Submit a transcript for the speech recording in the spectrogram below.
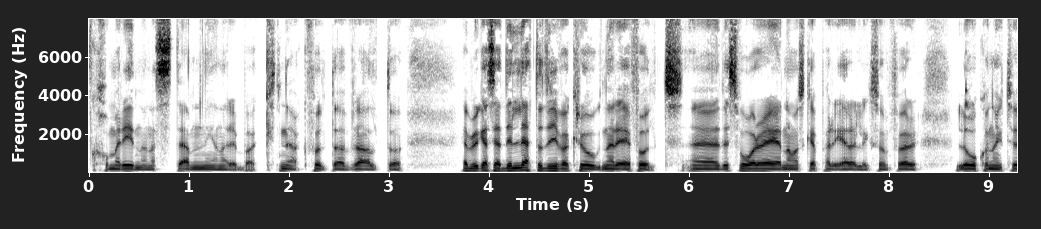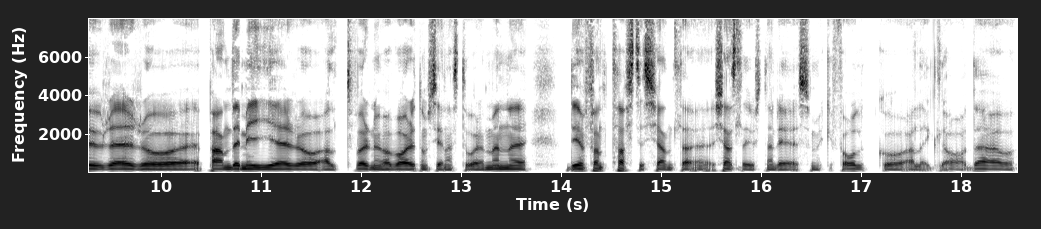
kommer in den här stämningen när det är bara knökfullt överallt. Och jag brukar säga att det är lätt att driva krog när det är fullt. Eh, det svårare är när man ska parera liksom för lågkonjunkturer och pandemier och allt vad det nu har varit de senaste åren. Men eh, det är en fantastisk känsla, känsla just när det är så mycket folk och alla är glada. Och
